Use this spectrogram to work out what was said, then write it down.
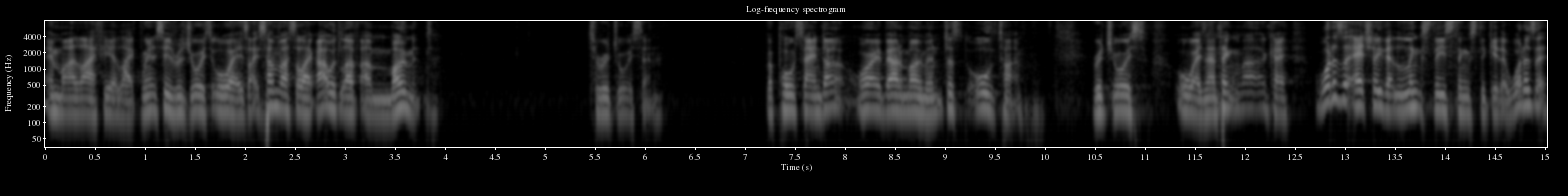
in my life here. Like when it says rejoice always, like some of us are like, I would love a moment to rejoice in. But Paul's saying, don't worry about a moment, just all the time. Rejoice always. And I think, uh, okay, what is it actually that links these things together? What is it?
